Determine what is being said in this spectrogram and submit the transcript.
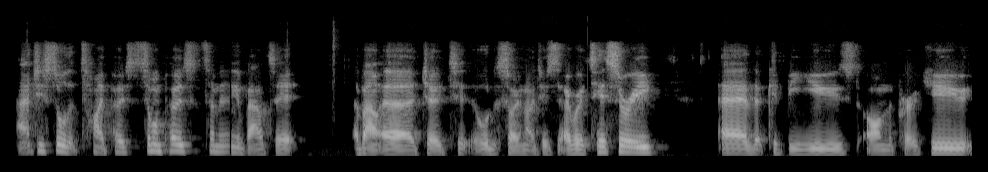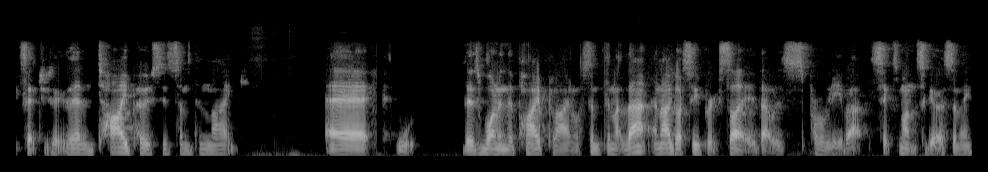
I actually saw that Ty posted. Someone posted something about it about uh Joe. Or sorry, not Joe. A rotisserie uh, that could be used on the ProQ, etc. Then Ty posted something like. Uh, there's one in the pipeline or something like that. And I got super excited. That was probably about six months ago or something.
